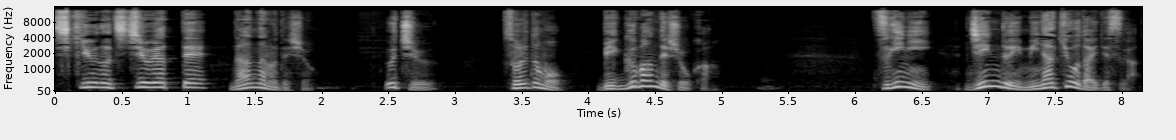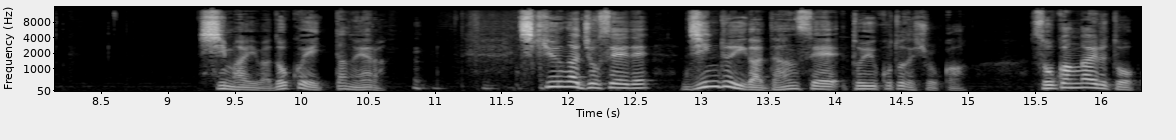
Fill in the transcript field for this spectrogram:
地球の父親って何なのでしょう？宇宙？それともビッグバンでしょうか？次に人類皆兄弟ですが姉妹はどこへ行ったのやら地球が女性で人類が男性ということでしょうか。そう考えると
